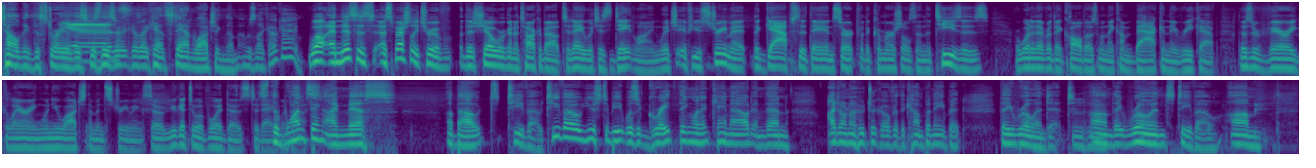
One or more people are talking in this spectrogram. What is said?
tell me the story of this because these are because I can't stand watching them." I was like, "Okay, Well, and this is especially true of the show we're going to talk about today, which is Dateline, which if you stream it, the gaps that they insert for the commercials and the teases or whatever they call those when they come back and they recap. Those are very glaring when you watch them in streaming. So you get to avoid those today. It's the one us. thing I miss about TiVo. TiVo used to be was a great thing when it came out, and then I don't know who took over the company, but they ruined it. Mm-hmm. Um, they ruined TiVo. Um,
